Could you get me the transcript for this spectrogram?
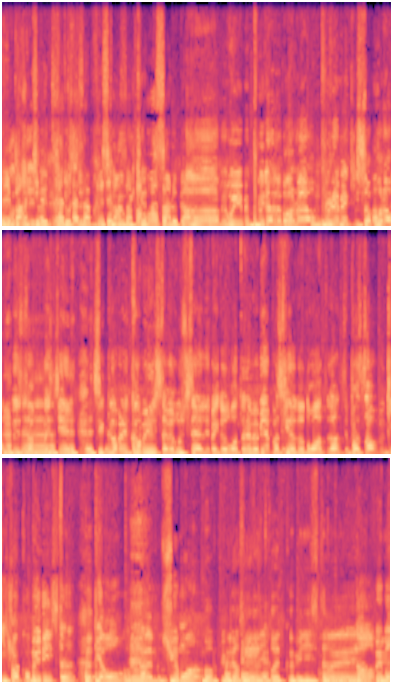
Et il paraît qu'il est très très apprécié dans sa paroisse, hein, le père Ah, mais oui, mais plus de branleurs, plus les mecs qui sont branleurs, plus ils sont appréciés. C'est comme les communistes avec Roussel, les mecs de droite, on aime bien parce qu'il est de droite. Non, c'est pas ça, on veut qu'ils soient communistes. Pierrot, quand même, suis-moi. Bon, plus personne ne veut être communiste. hein. Ouais. Non, mais bon,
